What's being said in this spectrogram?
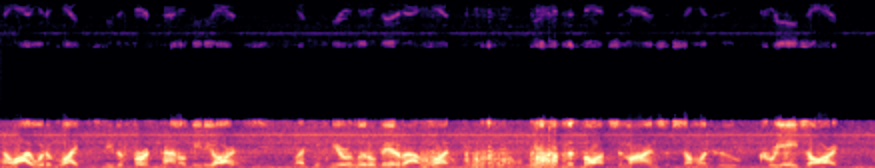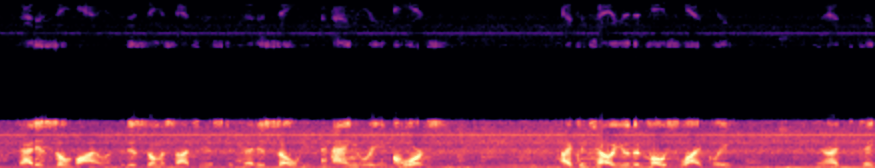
Now, I would have liked to see the first panel be the artists. Like to hear a little bit about what is in the thoughts and minds of someone who creates art that is so violent, that is so misogynistic, that is so angry and coarse. I can tell you that most likely, and I take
